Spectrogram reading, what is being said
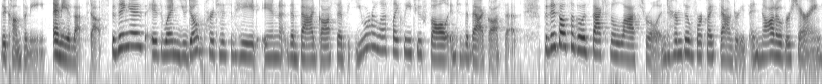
the company, any of that stuff. The thing is, is when you don't participate in the bad gossip, you are less likely to fall into the bad gossip. But this also goes back to the last rule in terms of work life boundaries and not oversharing,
